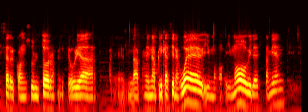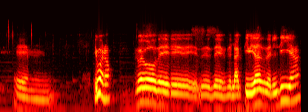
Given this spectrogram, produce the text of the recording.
ser consultor en seguridad en, aplicaciones web y, móviles también. Em, y bueno, luego de, la actividad del día,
